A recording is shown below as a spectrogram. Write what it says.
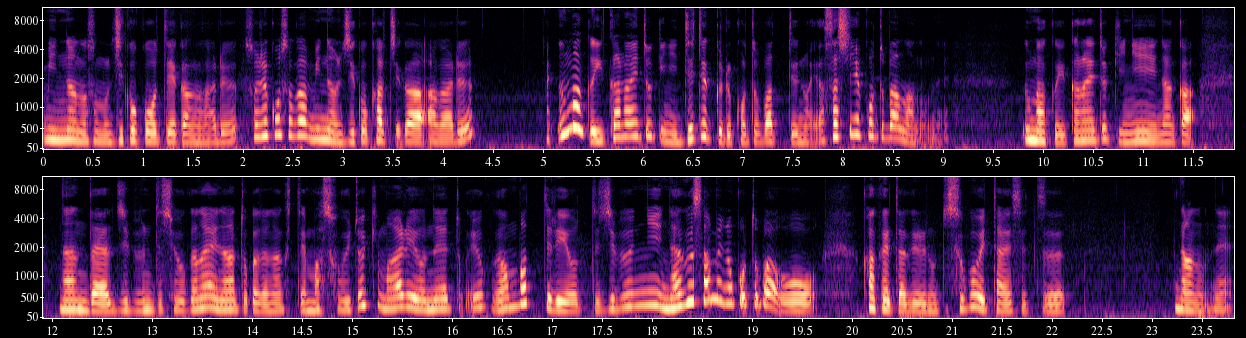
みんなのその自己肯定感が上がる。それこそがみんなの自己価値が上がる。うまくいかない時に出てくる言葉っていうのは優しい言葉なのね。うまくいかない時になんかなんだよ自分ってしょうがないなとかじゃなくてまあそういう時もあるよねとかよく頑張ってるよって自分に慰めの言葉をかけてあげるのってすごい大切なのね。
